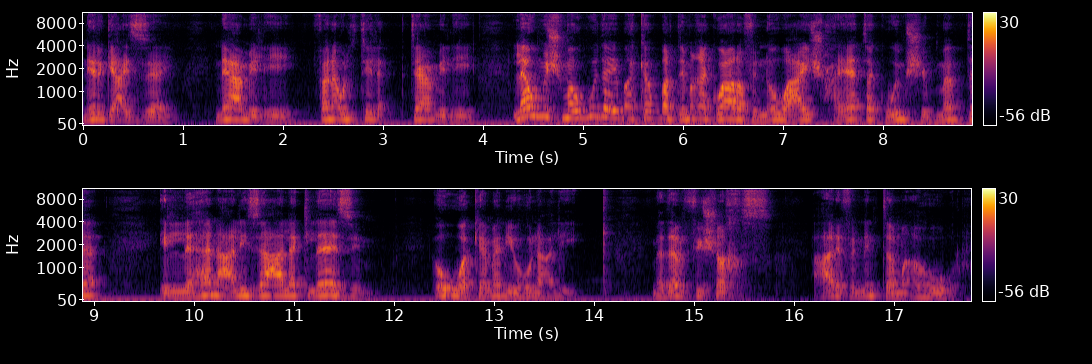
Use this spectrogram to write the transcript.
نرجع إزاي؟ نعمل إيه؟ فأنا قلت لك تعمل إيه؟ لو مش موجودة يبقى كبر دماغك واعرف إن هو عايش حياتك وامشي بمبدأ اللي هان عليه زعلك لازم هو كمان يهون عليك. مادام في شخص عارف إن أنت مقهور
